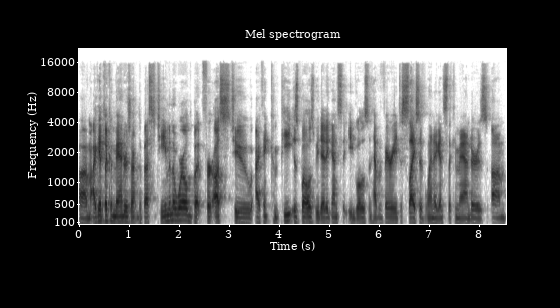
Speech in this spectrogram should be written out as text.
um, I get the Commanders aren't the best team in the world, but for us to, I think, compete as well as we did against the Eagles and have a very decisive win against the Commanders, um,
